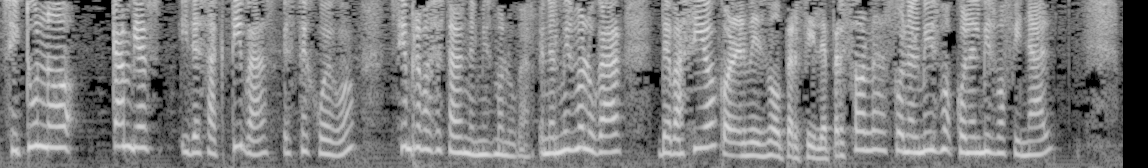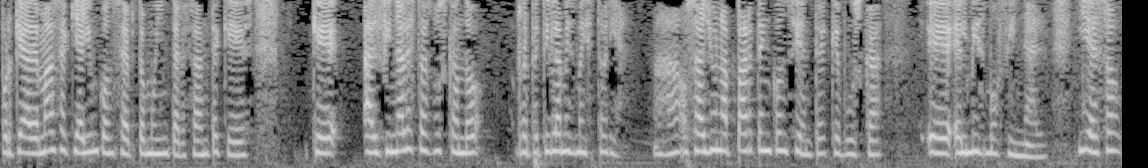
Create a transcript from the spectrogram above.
Si tú no cambias y desactivas este juego, siempre vas a estar en el mismo lugar, en el mismo lugar de vacío, con el mismo perfil de personas, con el mismo con el mismo final, porque además aquí hay un concepto muy interesante que es que al final estás buscando repetir la misma historia. O sea, hay una parte inconsciente que busca eh, el mismo final. Y eso,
